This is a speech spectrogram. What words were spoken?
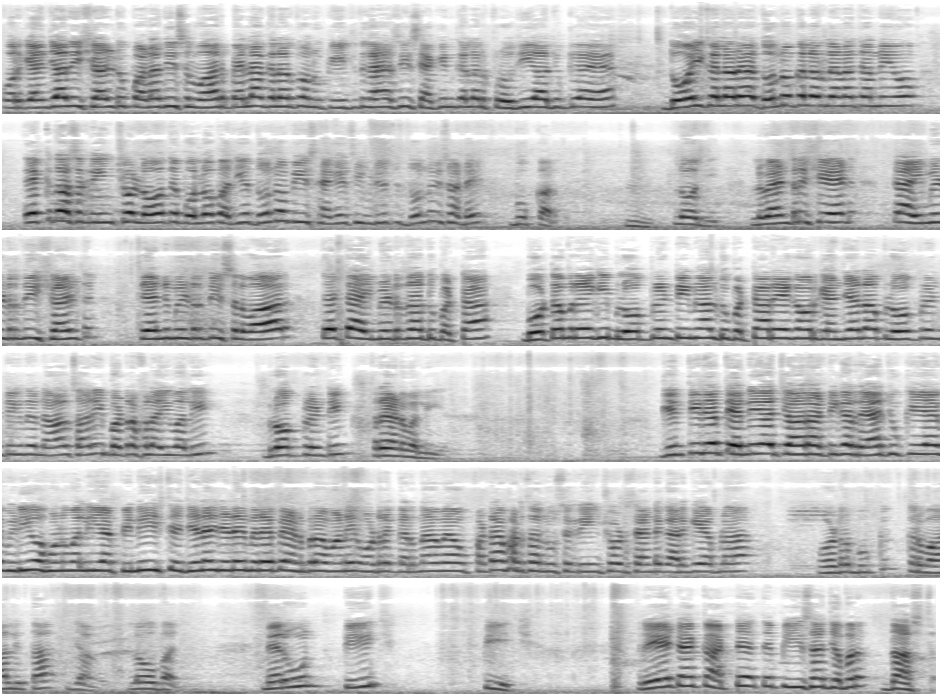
ਔਰਗੈਂਜਾ ਦੀ ਸ਼ਰਟ ਉਪਾੜਾ ਦੀ ਸਲਵਾਰ ਪਹਿਲਾ ਕਲਰ ਤੁਹਾਨੂੰ ਪੀਚ ਦਿਖਾਇਆ ਸੀ ਸੈਕਿੰਡ ਕਲਰ ਫਰੋਜੀ ਆ ਚੁੱਕਿਆ ਹੈ। ਦੋ ਹੀ ਕਲਰ ਹੈ ਦੋਨੋਂ ਕਲਰ ਲੈਣਾ ਚਾਹੁੰਦੇ ਹੋ? ਇੱਕ ਦਾ ਸਕਰੀਨਸ਼ਾਟ ਲਓ ਤੇ ਬੋਲੋ ਭਾਜੀ ਇਹ ਦੋਨੋਂ ਪੀਸ ਹੈਗੇ ਸੀ ਵੀਡੀਓ 'ਚ ਦੋਨੋਂ ਹੀ ਸਾਡੇ ਬੁੱਕ ਕਰ ਦਿਓ ਲਓ ਜੀ ਲਵੈਂਡਰ ਸ਼ੇਡ 2.5 ਮੀਟਰ ਦੀ ਸ਼ਰਟ 3 ਮੀਟਰ ਦੀ ਸਲਵਾਰ ਤੇ 2.5 ਮੀਟਰ ਦਾ ਦੁਪੱਟਾ। ਬੋਟਮ ਰਹੇਗੀ ਬਲੌਕ ਪ੍ਰਿੰਟਿੰਗ ਨਾਲ ਦੁਪੱਟਾ ਰਹੇਗਾ ਔਰ ਗੈਂਜਾ ਦਾ। ਬਲੌਕ ਪ੍ਰਿੰਟਿੰਗ ਦੇ ਨਾਲ ਸਾਰੀ ਬਟਰਫਲਾਈ ਵਾਲੀ ਬਲੌਕ ਪ੍ਰਿੰਟਿੰਗ ਰਹਿਣ ਵਾਲੀ ਹੈ। ਗਿਣਤੀ ਦੇ ਤਿੰਨ ਜਾਂ ਚਾਰ ਆਰਟੀਕਲ ਰਹਿ ਚੁੱਕੇ ਆ ਵੀਡੀਓ ਹੋਣ ਵਾਲੀ ਹੈ ਫਿਨਿਸ਼ ਤੇ ਜਿਹੜੇ ਜਿਹੜੇ ਮੇਰੇ ਭੈਣ ਭਰਾਵਾਂ ਨੇ ਆਰਡਰ ਕਰਨਾ ਮੈਂ ਉਹ ਫਟਾਫਟ ਸਾਨੂੰ ਸਕਰੀਨਸ਼ਾਟ ਸੈਂਡ ਕਰਕੇ ਆਪਣਾ ਆਰਡਰ ਬੁੱਕ ਕਰਵਾ ਲਿੱਤਾ ਜਾਵੇ। ਲੋ ਬਾਜੀ ਮੈਰੂਨ ਪੀਚ ਪੀਚ ਰੇਟ ਹੈ ਘੱਟ ਤੇ ਪੀਸ ਹੈ ਜ਼ਬਰਦਸਤ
